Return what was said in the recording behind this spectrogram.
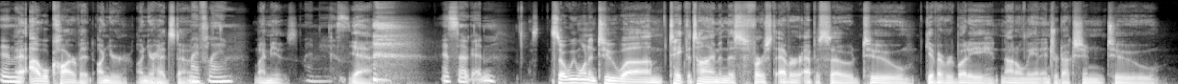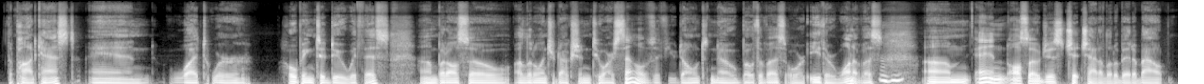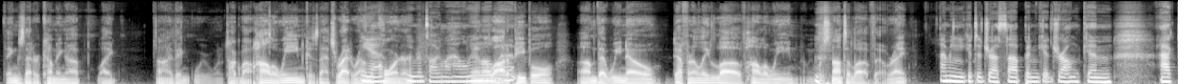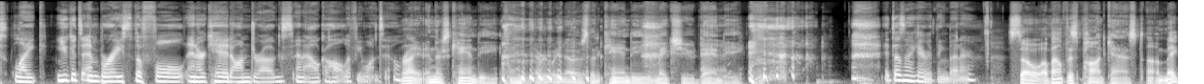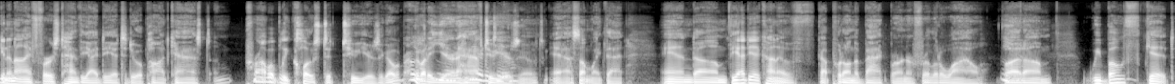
And I- I will carve it on your on your headstone. my flame, my muse. my muse. Yeah. It's so good. So we wanted to um, take the time in this first ever episode to give everybody not only an introduction to the podcast and what we're hoping to do with this, um, but also a little introduction to ourselves if you don't know both of us or either one of us, um, and also just chit chat a little bit about things that are coming up. Like I think we want to talk about Halloween because that's right around yeah, the corner we've been talking about Halloween and a a lot bit. of people um, that we know definitely love Halloween. I mean, what's not to love, though, right? I mean, you get to dress up and get drunk and act like you get to embrace the full inner kid on drugs and alcohol if you want to. Right. And there's candy, and everybody knows that candy makes you dandy. It does make everything better. So, about this podcast, uh, Meagan and I first had the idea to do a podcast um, probably close to two years ago, probably about a year and a half, year two two. years ago. Yeah, something like that. And um, the idea kind of got put on the back burner for a little while. But um, we both get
